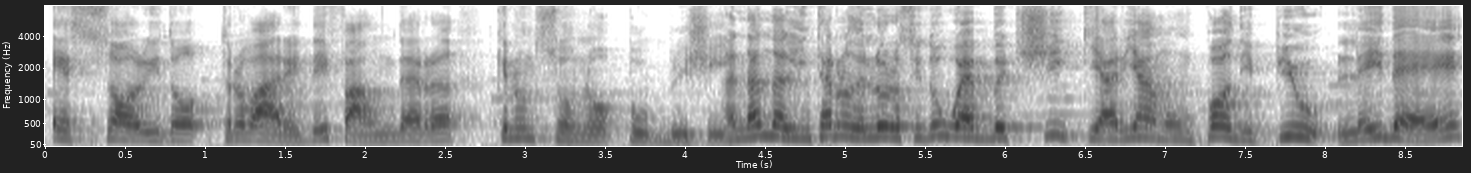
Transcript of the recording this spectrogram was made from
è solito trovare dei founder che non sono pubblici. Andando all'interno del loro sito web ci chiariamo un po' di più le idee.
